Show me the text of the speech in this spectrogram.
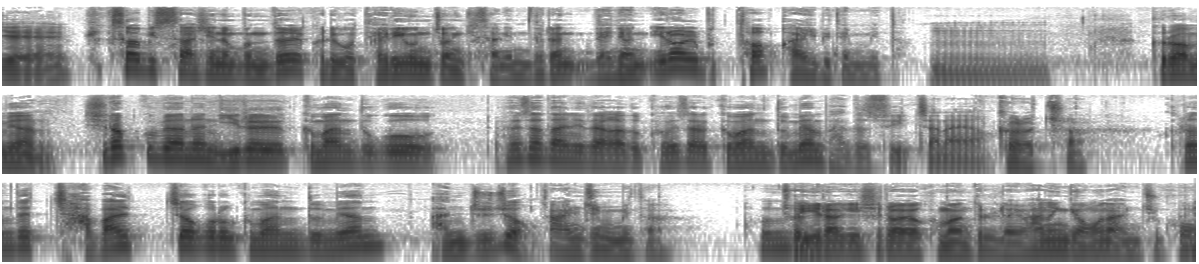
예. 퀵 서비스 하시는 분들 그리고 대리운전 기사님들은 내년 1월부터 가입이 됩니다. 음. 그러면 실업급여는 일을 그만두고 회사 다니다가도 그 회사를 그만두면 받을 수 있잖아요. 그렇죠. 그런데 자발적으로 그만두면 안 주죠? 안 줍니다. 저 일하기 싫어요, 그만둘래요 하는 경우는 안 주고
